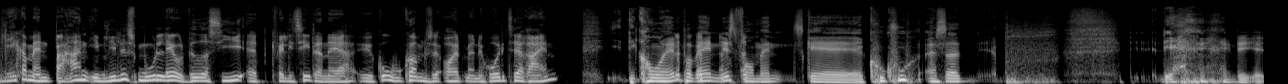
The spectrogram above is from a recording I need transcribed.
lægger man bare en lille smule lavt ved at sige, at kvaliteterne er øh, god hukommelse, og at man er hurtig til at regne. Det kommer an på, hvad en næstformand skal kuku. Altså, det, det,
